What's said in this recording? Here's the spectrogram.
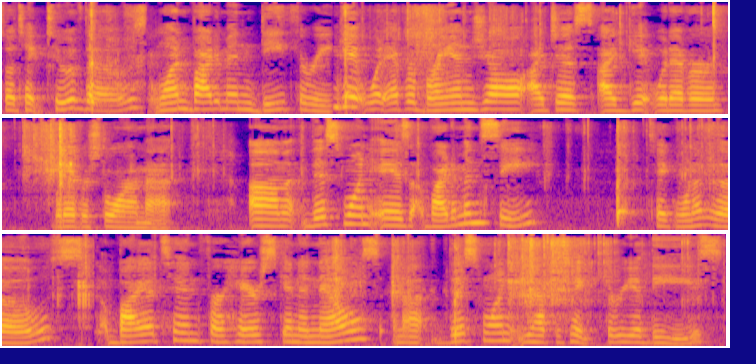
So I'll take two of those. One vitamin D3. Get whatever brand, y'all. I just, I get whatever, whatever store I'm at. Um, this one is vitamin C. Take one of those. Biotin for hair, skin, and nails. And I, this one, you have to take three of these.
